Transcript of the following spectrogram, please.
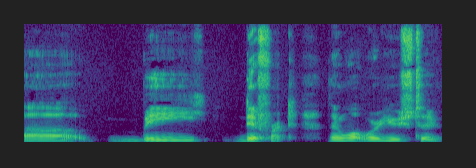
uh, be different than what we're used to.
